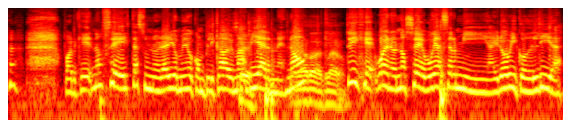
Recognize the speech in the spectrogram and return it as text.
porque no sé, este es un horario medio complicado y más Sí, viernes, ¿no? es verdad, claro. Te dije, bueno, no sé, voy a hacer mi aeróbico del día.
